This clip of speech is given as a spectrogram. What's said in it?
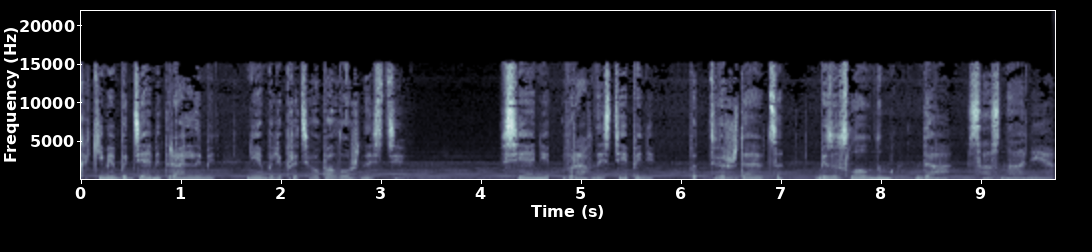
Какими бы диаметральными не были противоположности – все они в равной степени подтверждаются безусловным «да» сознания.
